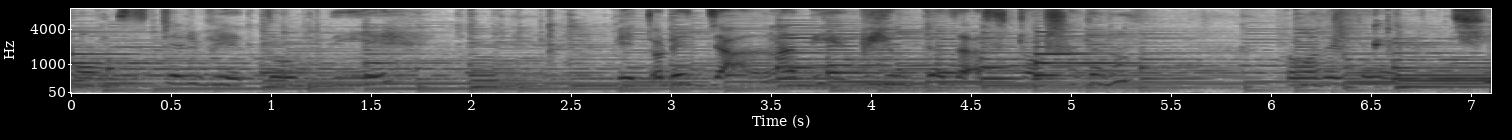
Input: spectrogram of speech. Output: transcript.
হোমস্টের ভেতর দিয়ে, ভেতরের জানলা দিয়ে ভিউটা জাস্ট অসাধারণ। তোমাদেরকে দেখাচ্ছি।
